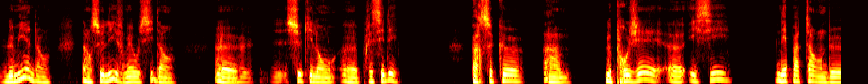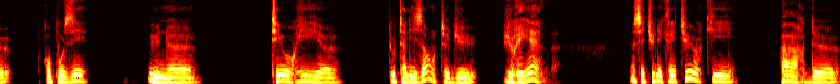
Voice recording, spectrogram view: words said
le mien dans, dans ce livre, mais aussi dans ceux qui l'ont précédé. Parce que le projet ici n'est pas tant de proposer une euh, théorie euh, totalisante du, du réel. C'est une écriture qui part de,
